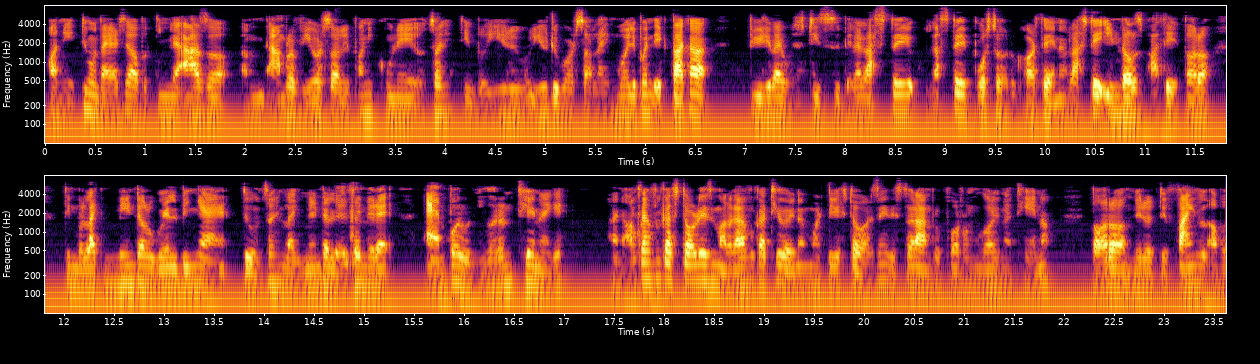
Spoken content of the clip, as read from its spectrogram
अनि त्यो हुँदाखेरि चाहिँ अब तिमीले आज हाम्रो भ्युवर्सहरूले पनि कुनै हुन्छ नि तिम्रो यु युट्युबर्सहरूलाई मैले पनि एकताका पिडिवाई टिच बेला लास्टै लास्टै पोस्टहरू गर्थेँ होइन लास्टै इन्डल्स भएको थिएँ तर तिम्रो लाइक मेन्टल वेलबिङ त्यो हुन्छ नि लाइक मेन्टल हेल्थ मेरो ह्याम्पर हुने गरेर पनि थिएन कि? होइन हल्का फुल्का स्टोरेजमा हल्का फुल्का थियो होइन म टेस्टहरू चाहिँ त्यस्तो राम्रो पर्फर्म गरेन थिएँ होइन तर मेरो त्यो फाइनल अब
